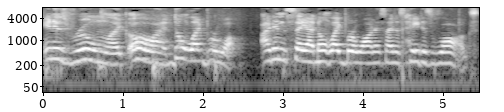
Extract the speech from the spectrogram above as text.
in his room like, oh, I don't like Brawadis. I didn't say I don't like Brawadis, I just hate his vlogs.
